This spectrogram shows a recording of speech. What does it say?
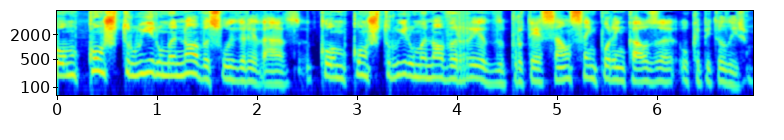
como construir uma nova solidariedade, como construir uma nova rede de proteção sem pôr em causa o capitalismo.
